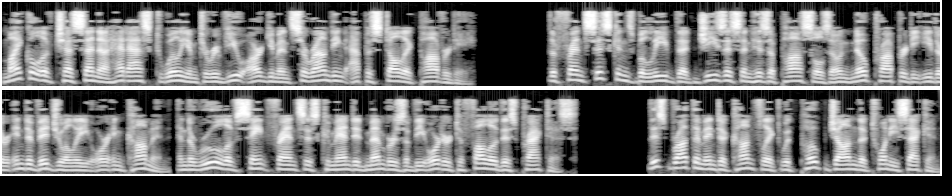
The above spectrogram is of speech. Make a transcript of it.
Michael of Cesena had asked William to review arguments surrounding apostolic poverty. The Franciscans believed that Jesus and his apostles owned no property either individually or in common, and the rule of Saint Francis commanded members of the order to follow this practice. This brought them into conflict with Pope John XXII.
